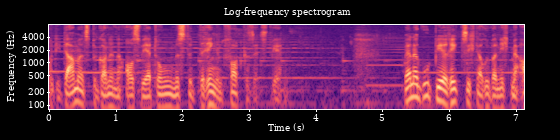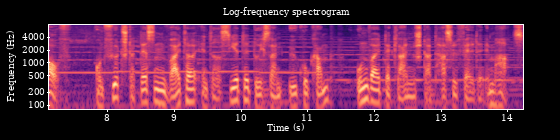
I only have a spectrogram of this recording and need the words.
und die damals begonnene Auswertung müsste dringend fortgesetzt werden. Werner Gutbier regt sich darüber nicht mehr auf und führt stattdessen weiter Interessierte durch sein Ökocamp unweit der kleinen Stadt Hasselfelde im Harz.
